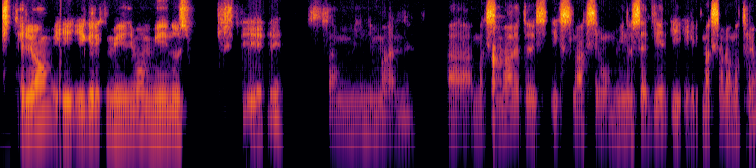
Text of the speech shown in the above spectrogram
4 и y минимум минус 4. Самое минимальное а, максимально, то есть x максимум минус 1 и y максимум равно 3.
